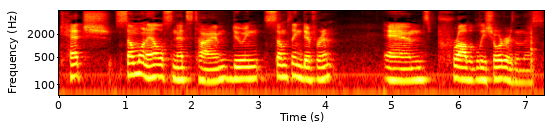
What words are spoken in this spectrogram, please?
Catch someone else next time doing something different and probably shorter than this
